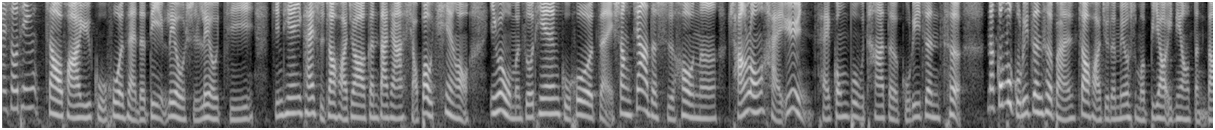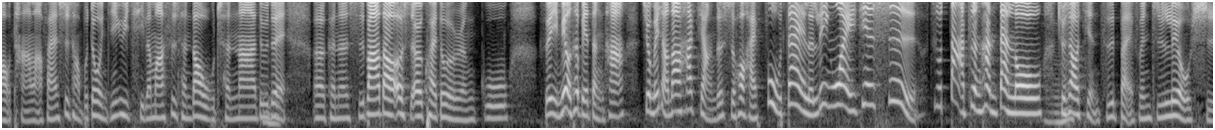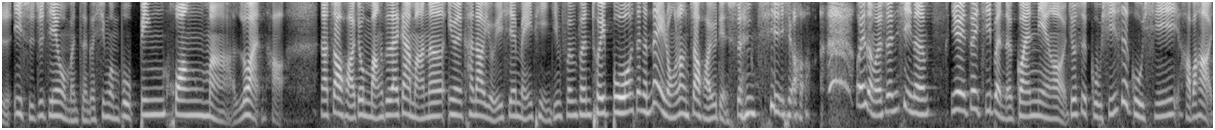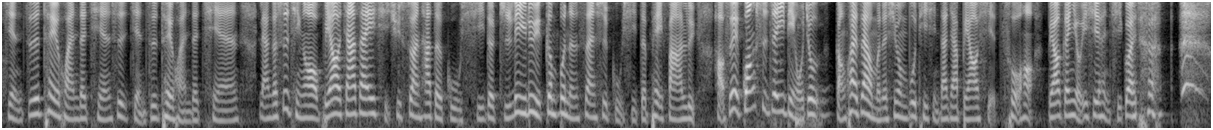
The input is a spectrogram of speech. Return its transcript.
欢迎收听《赵华与古惑仔》的第六十六集。今天一开始，赵华就要跟大家小抱歉哦，因为我们昨天《古惑仔》上架的时候呢，长隆海运才公布它的股利政策。那公布股利政策，本来赵华觉得没有什么必要，一定要等到它啦。反正市场不都已经预期了吗？四成到五成呐，对不对？呃，可能十八到二十二块都有人估，所以没有特别等它。就没想到他讲的时候还附带了另外一件事，这个大震撼弹喽！就是要减资百分之六十，一时之间，我们整个新闻部兵荒马乱。好，那赵华就忙着在干嘛呢？因为看到有一些媒体已经纷纷推播这个内容，让赵华有点生气哦。为什么生气呢？因为最基本的观念哦，就是股息是股息，好不好？减资退还的钱是减资退还的钱，两个事情哦，不要加在一起去算它的股息的殖利率，更不能算是股息的配发率。好，所以光是这一点，我就赶快在我们的新闻部提醒大家不要写错哈，不要跟有一些很奇怪的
